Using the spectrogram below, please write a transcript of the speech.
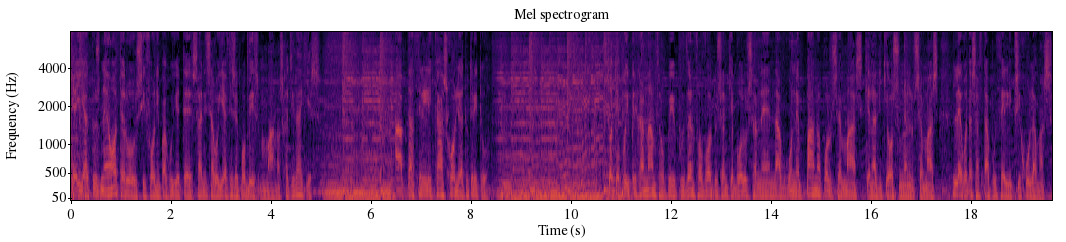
Και για τους νεότερους η φωνή που ακούγεται σαν εισαγωγή αυτής της εκπομπής, Μάνος Χατζηδάκης. Από τα θρηλυκά σχόλια του τρίτου. Τότε που υπήρχαν άνθρωποι που δεν φοβόντουσαν και μπορούσαν να βγουν πάνω από όλους εμάς και να δικαιώσουν όλους εμάς λέγοντας αυτά που θέλει η ψυχούλα μας.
